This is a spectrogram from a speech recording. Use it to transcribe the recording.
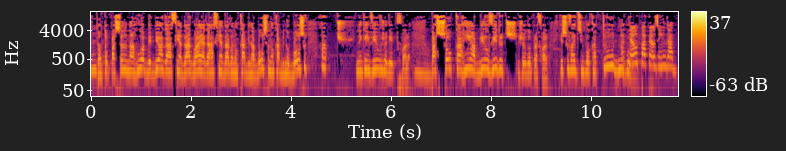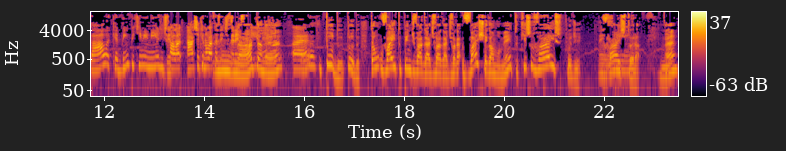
Então, estou passando na rua, bebi uma garrafinha d'água, ai, a garrafinha d'água não cabe na bolsa, não cabe no bolso. Ah, tch, ninguém viu, joguei por fora. Passou o carrinho, abriu o vidro, tch, jogou para fora. Isso vai desembocar tudo no Até o papelzinho da bala, que é bem pequenininho, a gente fala, acha que não vai fazer diferença Nada, nenhuma. né? É. É, tudo, tudo. Então, vai entupindo devagar, devagar, devagar. Vai chegar um momento que isso vai explodir. É, vai sim. estourar, né?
